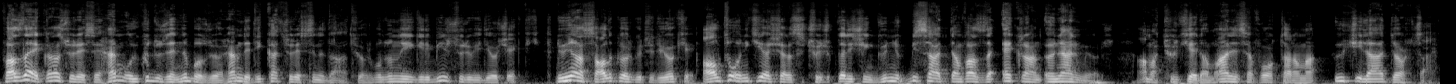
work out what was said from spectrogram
Fazla ekran süresi hem uyku düzenini bozuyor hem de dikkat süresini dağıtıyor. Bununla ilgili bir sürü video çektik. Dünya Sağlık Örgütü diyor ki 6-12 yaş arası çocuklar için günlük bir saatten fazla ekran önermiyoruz. Ama Türkiye'de maalesef ortalama 3 ila 4 saat.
